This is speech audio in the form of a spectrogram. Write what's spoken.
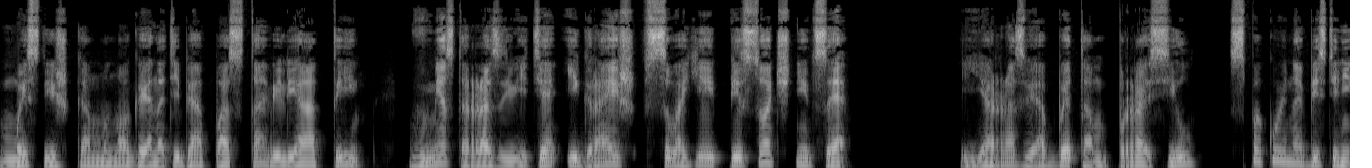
Мы слишком многое на тебя поставили, а ты вместо развития играешь в своей песочнице. Я разве об этом просил? Спокойно, без тени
